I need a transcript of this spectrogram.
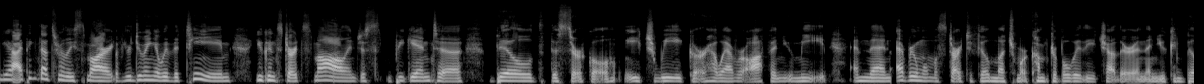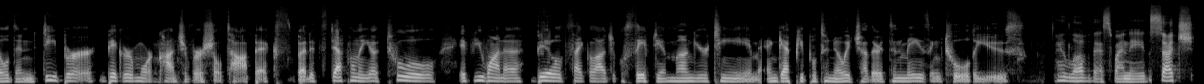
Yeah, I think that's really smart. If you're doing it with a team, you can start small and just begin to build the circle each week or however often you meet. And then everyone will start to feel much more comfortable with each other. And then you can build in deeper, bigger, more controversial topics. But it's definitely a tool if you want to build psychological safety among your team and get people to know each other. It's an amazing tool to use. I love this, Wendy. Such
